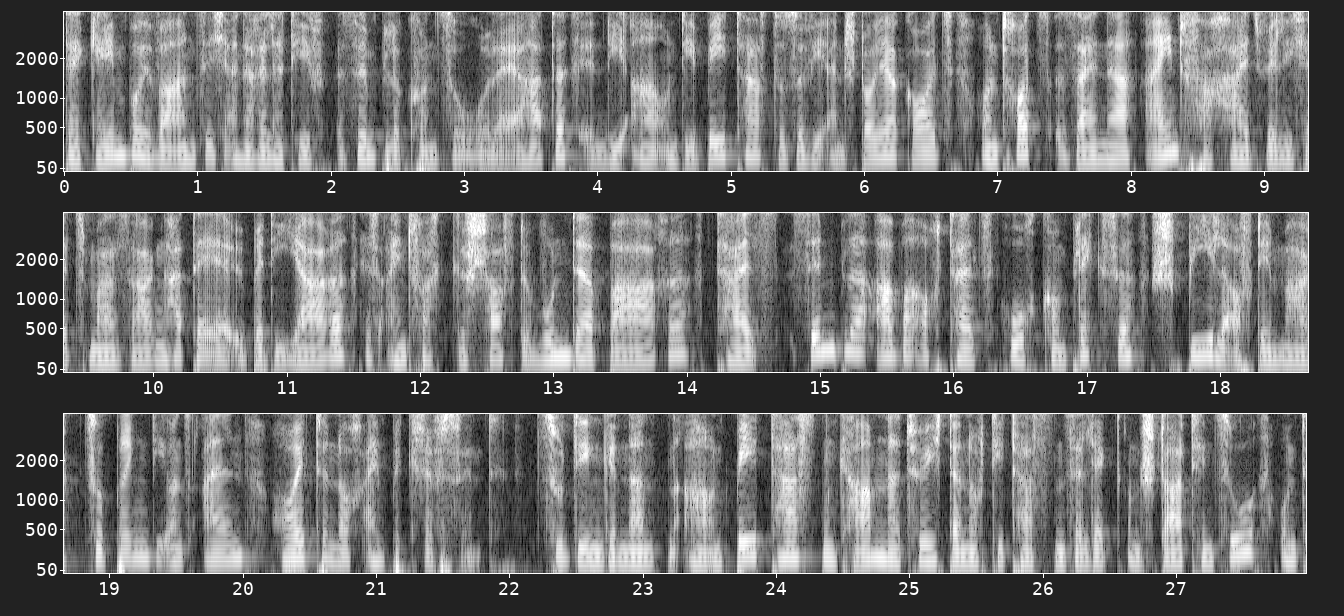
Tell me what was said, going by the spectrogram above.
Der Game Boy war an sich eine relativ simple Konsole. Er hatte die A- und die B-Taste sowie ein Steuerkreuz und trotz seiner Einfachheit, will ich jetzt mal sagen, hatte er über die Jahre es einfach geschafft, wunderbare, teils simple, aber auch teils hochkomplexe Spiele auf den Markt zu bringen, die uns allen heute noch ein Begriff sind. Zu den genannten A- und B-Tasten kamen natürlich dann noch die Tasten Select und Start hinzu und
